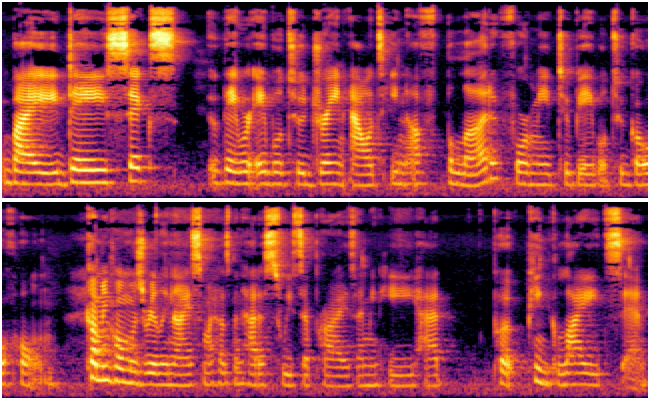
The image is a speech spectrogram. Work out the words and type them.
By day six, they were able to drain out enough blood for me to be able to go home. Coming home was really nice. My husband had a sweet surprise. I mean, he had put pink lights and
